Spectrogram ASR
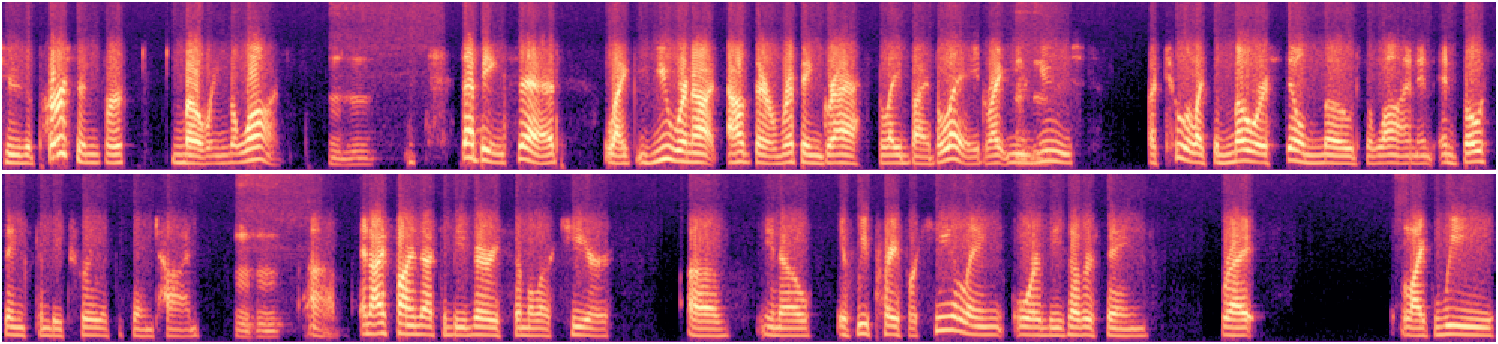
to the person for mowing the lawn. Mm-hmm. That being said, like you were not out there ripping grass blade by blade, right? You mm-hmm. used a tool like the mower still mowed the line, and, and both things can be true at the same time. Mm-hmm. Um, and I find that to be very similar here of you know if we pray for healing or these other things right like we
